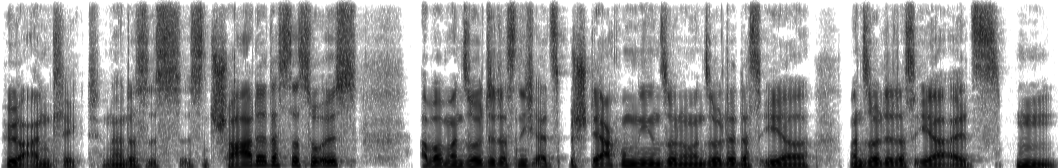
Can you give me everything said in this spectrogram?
höher anklickt. Ne, das ist, ist schade, dass das so ist, aber man sollte das nicht als Bestärkung nehmen, sondern man sollte das eher, man sollte das eher als hm,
